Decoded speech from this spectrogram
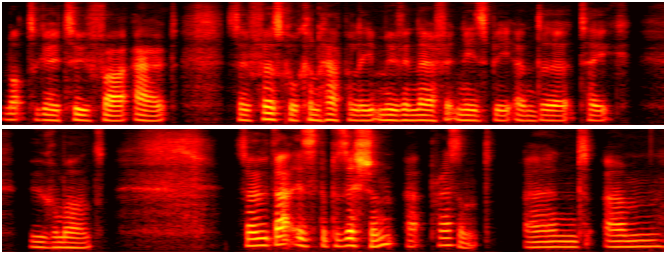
not to go too far out. So First Corps can happily move in there if it needs be and uh, take Hougoumont. So that is the position at present. And um,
